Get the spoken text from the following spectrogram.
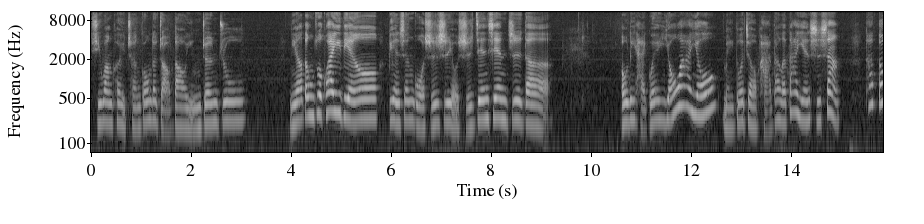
希望可以成功的找到银珍珠。你要动作快一点哦，变身果实是有时间限制的。欧利海龟游啊游，没多久爬到了大岩石上。它东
